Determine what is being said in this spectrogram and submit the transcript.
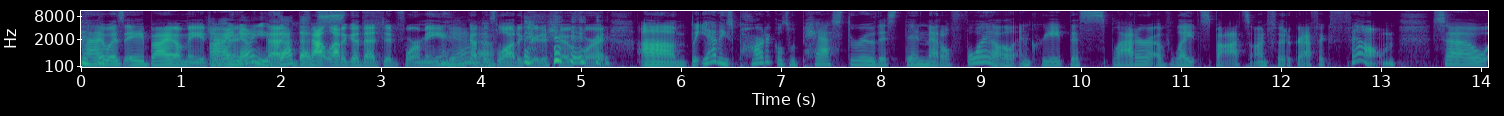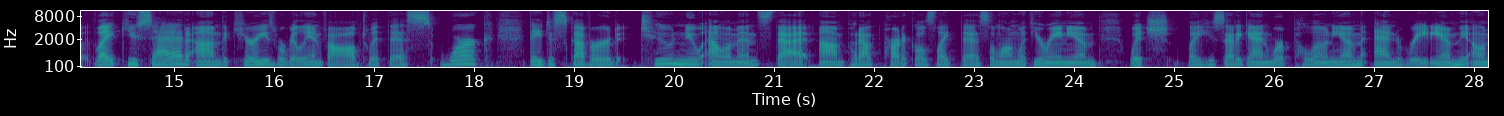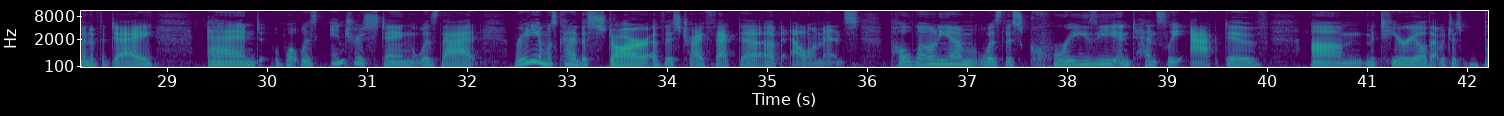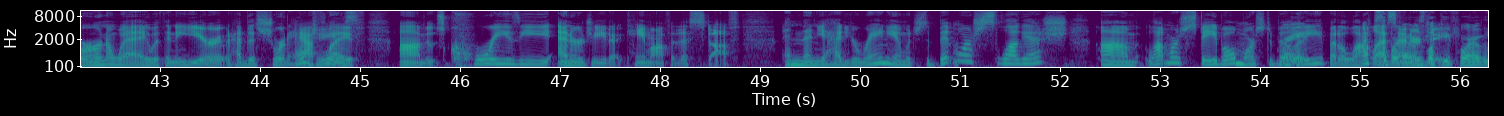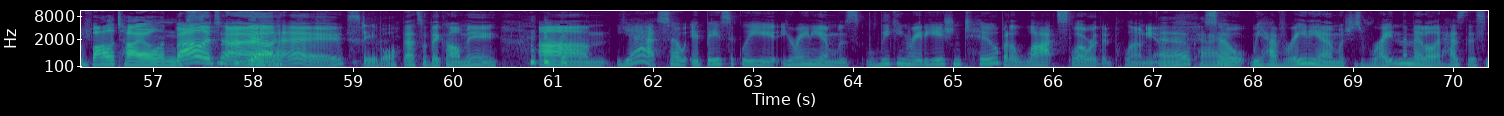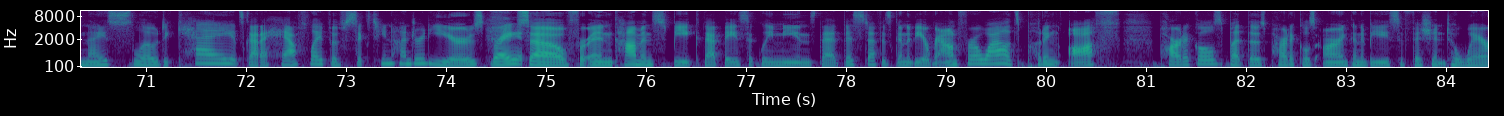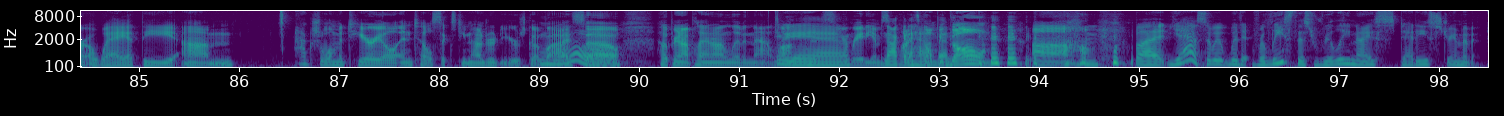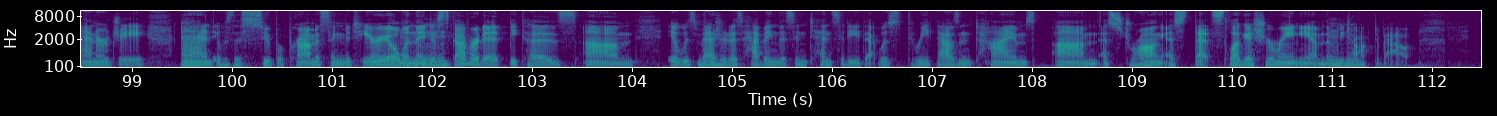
I was a bio major. I know, you've that got that fat lot of good that did for me. I got Yeah. this law degree to show for it. Um, but yeah, these particles would pass through this thin metal foil and create this splatter of light spots on photographic film. So, like you said, um, the Curies were really involved with this work. They discovered two new elements that um, put out particles like this, along with uranium, which, like you said again, were polonium and radium, the element of the day. And what was interesting was that radium was kind of the star of this trifecta of elements. Polonium was this crazy, intensely active um, material that would just burn away within a year. It would have this short Oh, half life. Um, it was crazy energy that came off of this stuff. And then you had uranium, which is a bit more sluggish, um, a lot more stable, more stability, but a lot That's less energy. I was looking for. Volatile and Volatile. Yeah. Hey. stable. That's what they call me. Um, yeah, so it basically uranium was leaking radiation too, but a lot slower than polonium. Okay. So we have radium, which is right in the middle. It has this nice slow decay. It's got a half life of sixteen hundred years. right. So for in common speak, that basically means that this stuff is going to be around for a while. It's putting off particles, but those particles aren't going to be sufficient to wear away at the um, actual material until 1600 years go by. So hope you're not planning on living that long because Yeah, your radium not gonna supply is going to be gone. um, but yeah, so it would release this really nice steady stream of energy, and it was this super promising material when they Mhm. discovered it because um, it was measured as having this intensity that was 3,000 times um, as strong as that sluggish uranium that we Mhm. talked about.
